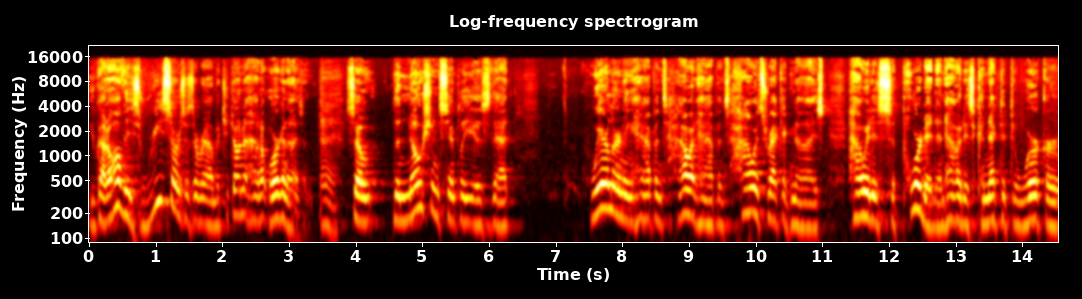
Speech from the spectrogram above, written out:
you've got all these resources around, but you don't know how to organize them. Mm. So the notion simply is that where learning happens, how it happens, how it's recognized, how it is supported, and how it is connected to work or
